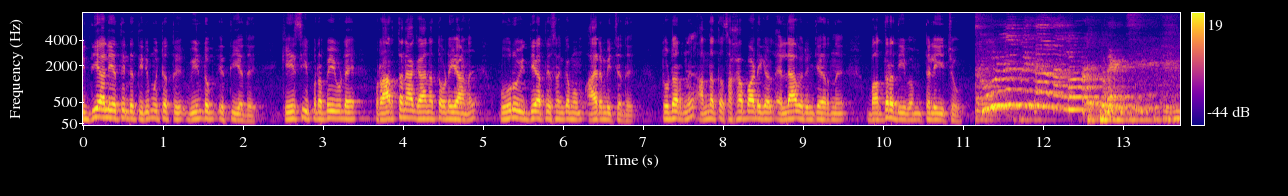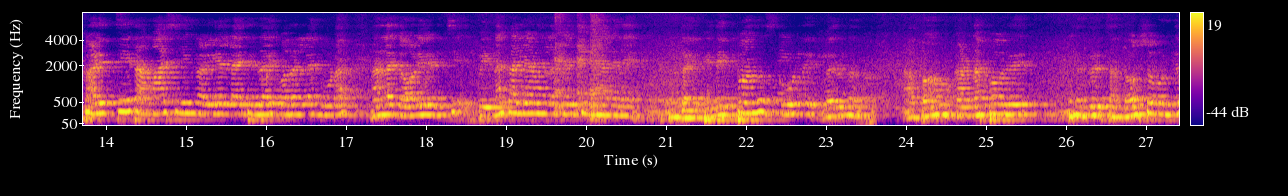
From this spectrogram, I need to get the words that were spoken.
വിദ്യാലയത്തിന്റെ തിരുമുറ്റത്ത് വീണ്ടും എത്തിയത്. കെ സി പ്രഭയുടെ പ്രാർത്ഥനാ ഗാനത്തോടെയാണ് പൂർവ വിദ്യാർത്ഥി സംഗമം ആരംഭിച്ചത്. തുടർന്ന് അന്നത്തെ സഹപാഠികൾ എല്ലാവരും ചേർന്ന് ഭദ്രദീപം തെളിയിച്ചു. കളിച്ച് തമാശയും കളിയെല്ലാം ചെയ്താൽ ഇവരെല്ലാം കൂടെ നല്ല ജോളി അടിച്ച് പിന്നെ കല്യാണം എല്ലാം കഴിച്ച് പിന്നെ അങ്ങനെ ഉണ്ടായി പിന്നെ ഇപ്പൊ അന്ന് സ്കൂളിൽ വരുന്നത്. അപ്പം കണ്ടപ്പോ ഒരു സന്തോഷമുണ്ട്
